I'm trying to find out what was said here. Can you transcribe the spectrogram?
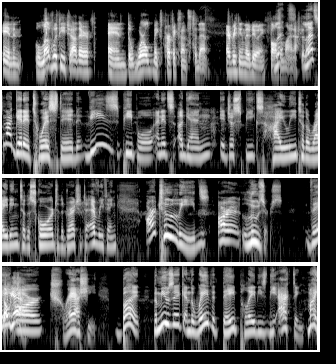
in love with each other, and the world makes perfect sense to them. Everything they're doing falls in line after that. Let's not get it twisted. These people, and it's again, it just speaks highly to the writing, to the score, to the direction, to everything. Our two leads are losers. They Oh, yeah. are trashy. But the music and the way that they play these the acting, my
